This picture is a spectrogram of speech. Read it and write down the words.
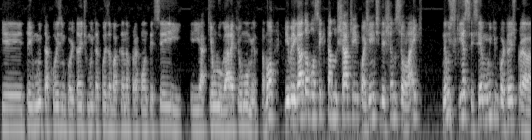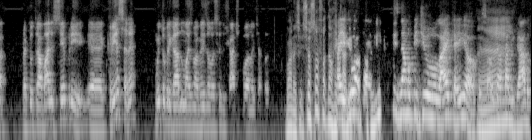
que tem muita coisa importante, muita coisa bacana para acontecer e, e, aqui é o lugar, aqui é o momento, tá bom? E obrigado a você que está no chat aí com a gente, deixando seu like. Não esqueça, isso é muito importante para que o trabalho sempre é, cresça, né? Muito obrigado mais uma vez a você do chat. Boa noite a todos. Boa noite. Deixa eu só dar um recado. Aí, viu? Nem precisamos pedir o like aí, ó. O pessoal é... já tá ligado.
